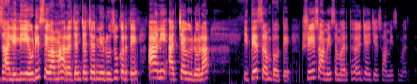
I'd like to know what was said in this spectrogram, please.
झालेली एवढी सेवा महाराजांच्या चरणी रुजू करते आणि आजच्या व्हिडिओला इथे संपवते. श्री स्वामी समर्थ जय जय स्वामी समर्थ.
